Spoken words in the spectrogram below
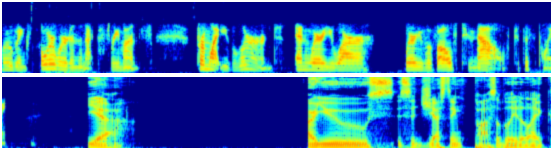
moving forward in the next three months from what you've learned and where you are where you've evolved to now to this point Yeah. Are you s- suggesting possibly to like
